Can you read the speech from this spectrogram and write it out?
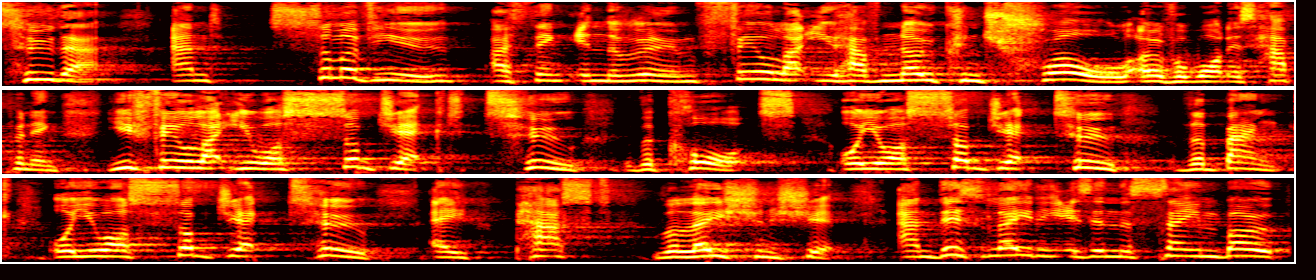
to that. And some of you, I think, in the room feel like you have no control over what is happening. You feel like you are subject to the courts, or you are subject to the bank, or you are subject to a past relationship and this lady is in the same boat.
